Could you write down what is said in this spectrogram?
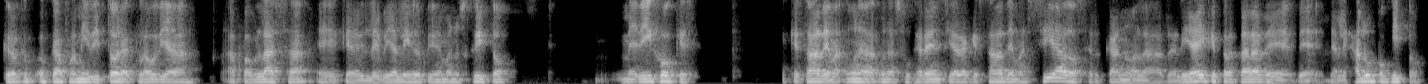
creo que fue mi editora, Claudia Apablaza, eh, que le había leído el primer manuscrito, me dijo que, que estaba de, una, una, sugerencia, era que estaba demasiado cercano a la realidad y que tratara de, de, de alejarlo un poquito.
